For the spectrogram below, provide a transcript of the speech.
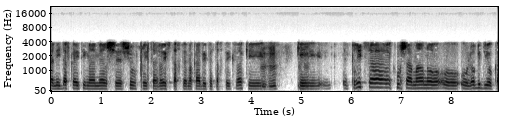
אני דווקא הייתי מהמר ששוב פריצה לא יפתח במכבי פתח תקווה, כי, mm-hmm. כי mm-hmm. פריצה, כמו שאמרנו, הוא, הוא לא בדיוק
